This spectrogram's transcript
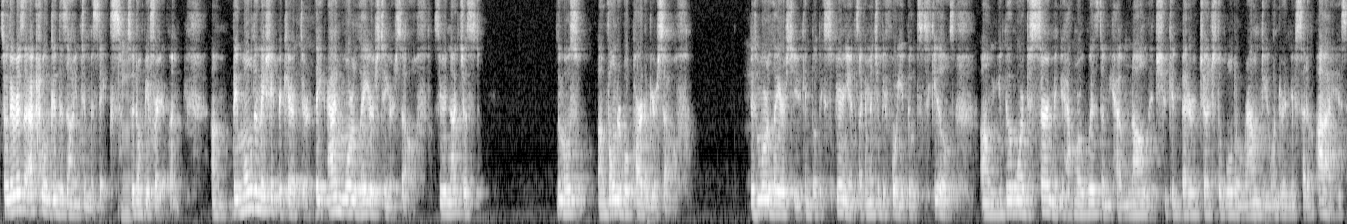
So there is an actual good design to mistakes. Mm. So don't be afraid of them. Um, they mold and they shape your character. They add more layers to yourself. So you're not just the most uh, vulnerable part of yourself. There's more layers to you. You can build experience. Like I mentioned before, you build skills. Um, you build more discernment. You have more wisdom. You have knowledge. You can better judge the world around you under a new set of eyes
